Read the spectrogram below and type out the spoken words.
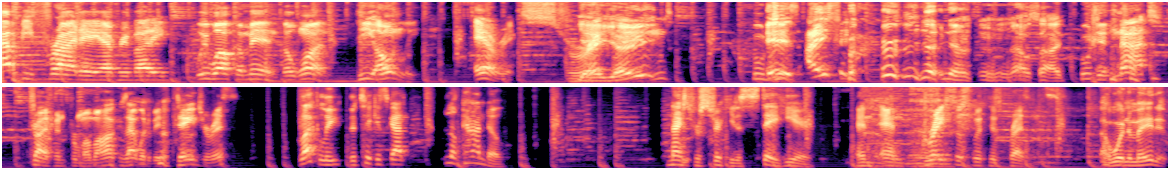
Happy Friday, everybody. We welcome in the one, the only, Eric Strickland, who It did, is iceberg no, no, outside. who did not drive in from Omaha because that would have been dangerous. Luckily, the tickets got Locondo. Nice for Stricky to stay here and and Oh, grace us with his presence. I wouldn't have made it.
